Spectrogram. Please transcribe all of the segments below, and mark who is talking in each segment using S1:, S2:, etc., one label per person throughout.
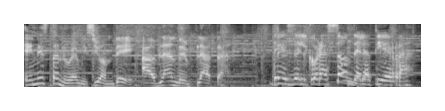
S1: en esta nueva emisión de Hablando en Plata.
S2: Desde el corazón de la tierra.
